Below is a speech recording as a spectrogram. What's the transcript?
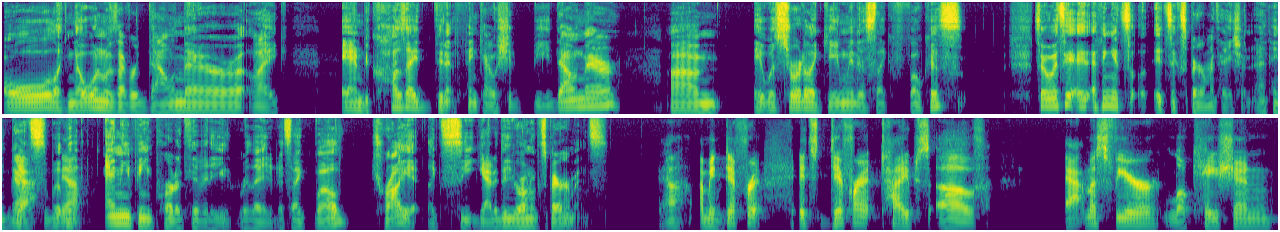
old like no one was ever down there like, and because I didn't think I should be down there, um, it was sort of like gave me this like focus. So it's I think it's it's experimentation. I think that's yeah, with, yeah. with anything productivity related. It's like well try it like see you got to do your own experiments. Yeah. I mean, different, it's different types of atmosphere, location,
